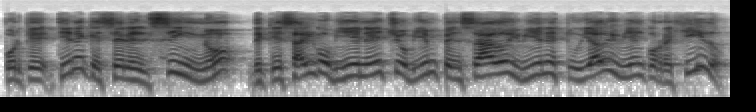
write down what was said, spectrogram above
Porque tiene que ser el signo de que es algo bien hecho, bien pensado y bien estudiado y bien corregido.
